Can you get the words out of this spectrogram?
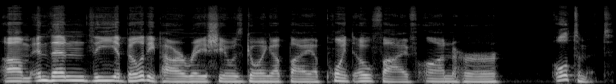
Um, and then the ability power ratio is going up by a 0.05 on her ultimate.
